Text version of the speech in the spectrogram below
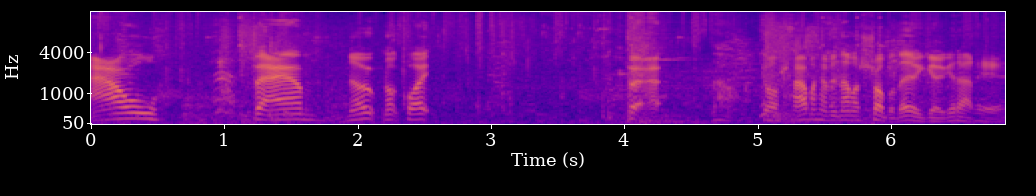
Ow. Bam. Nope, not quite. Oh gosh, how am I having that much trouble? There we go, get out of here.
